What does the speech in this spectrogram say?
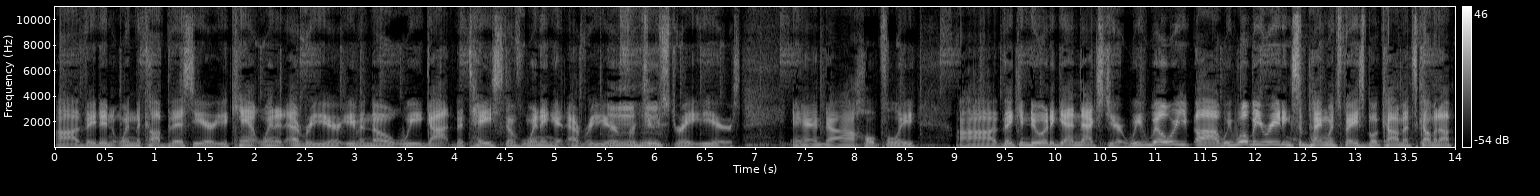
Uh, they didn't win the cup this year. You can't win it every year, even though we got the taste of winning it every year for two straight years, and uh, hopefully. Uh, they can do it again next year. We will re- uh, we will be reading some Penguins Facebook comments coming up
